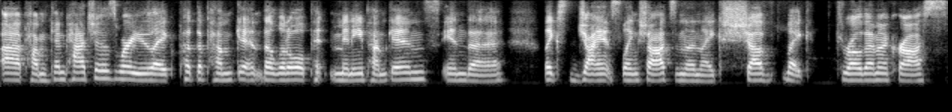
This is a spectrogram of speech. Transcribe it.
uh, pumpkin patches where you like put the pumpkin, the little p- mini pumpkins in the like giant slingshots, and then like shove, like throw them across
